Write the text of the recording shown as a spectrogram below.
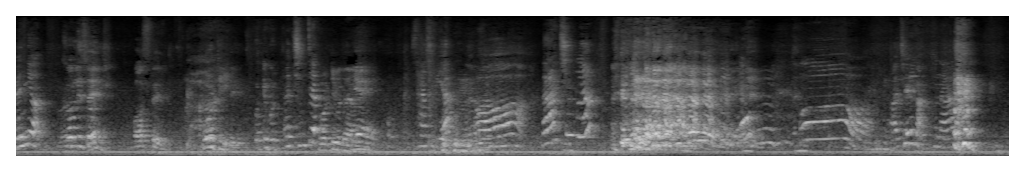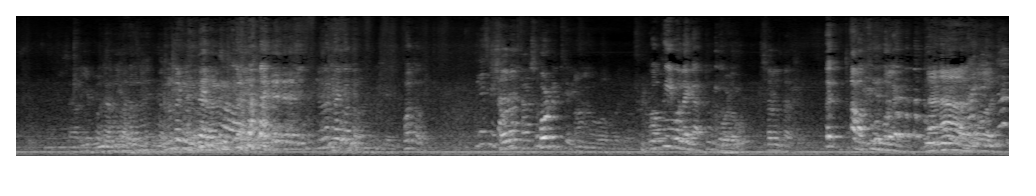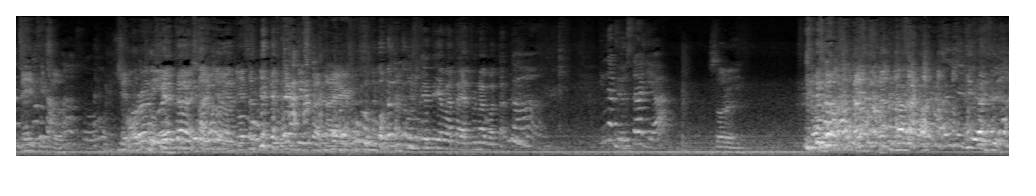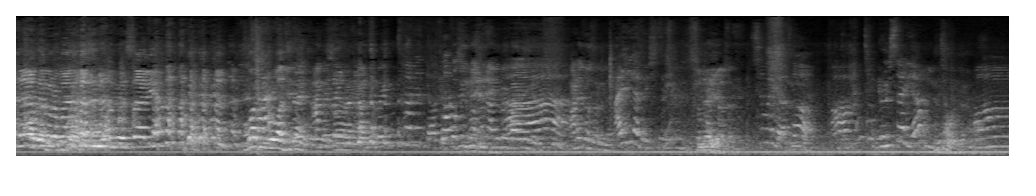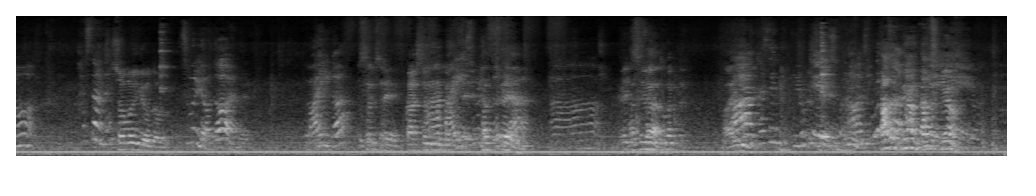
몇 년? 버스데이. 아 진짜 예. 40이야? 아 나랑 친구야? 어? 어. 아 제일 많구나 네가 제일 सोलह 많아? था फोर्टी थ्री वो की बोलेगा तू बोल सोलह था अब तू बोलेगा ना ना 아니 वो 이건 नहीं थी 친구도 सो 안 나왔어 और ये था जगदीश बताया उसने तो ये बताया तू ना बता 그러니까 인나 몇 살이야? सोरन 빨리 얘기해야지 누가 물어봐 니네 알리가 몇이지? 스물여섯. 아 한참 열 살이야? 한참 올려요? 아 핫산은 스물여덟. 마이가 아 마이가 스물여덟이야. 아 아까 카센 이렇게 다섯 명, 다섯 명.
